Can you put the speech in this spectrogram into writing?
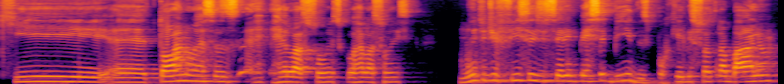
que é, tornam essas relações, correlações muito difíceis de serem percebidas, porque eles só trabalham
